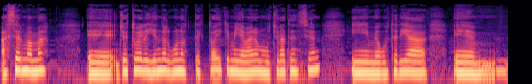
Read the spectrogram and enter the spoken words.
a ser mamás. Eh, yo estuve leyendo algunos textos ahí que me llamaron mucho la atención y me gustaría em,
